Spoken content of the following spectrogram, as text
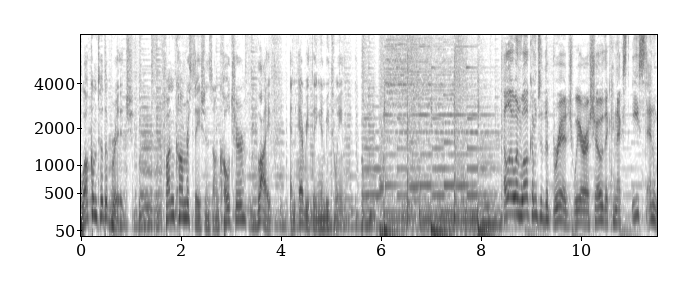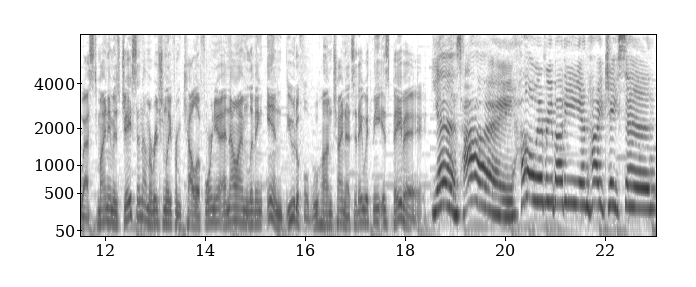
Welcome to The Bridge. Fun conversations on culture, life, and everything in between. Hello and welcome to The Bridge. We are a show that connects East and West. My name is Jason. I'm originally from California and now I'm living in beautiful Wuhan, China. Today with me is BeiBei. Yes, hi. Hello, everybody, and hi, Jason.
